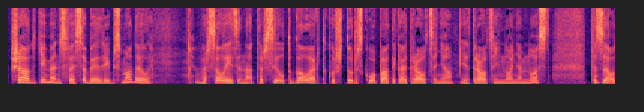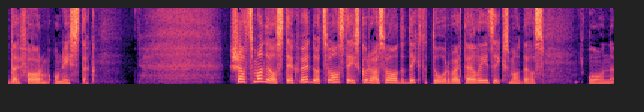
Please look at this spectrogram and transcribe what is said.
Šādu ģimenes vai sabiedrības modeli var salīdzināt ar siltu galertu, kurš turas kopā tikai trauciņā. Ja trauciņu noņem nost, tas zaudē formu un iztek. Šāds modelis tiek veidots valstīs, kurās valda diktatūra vai tā līdzīgs modelis. Un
